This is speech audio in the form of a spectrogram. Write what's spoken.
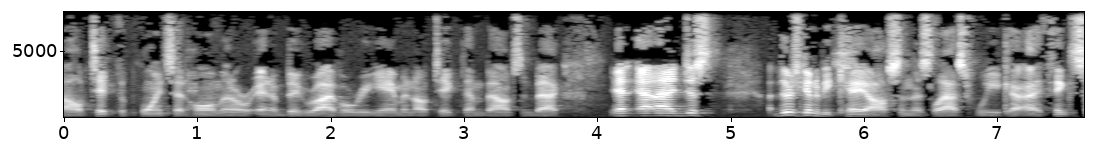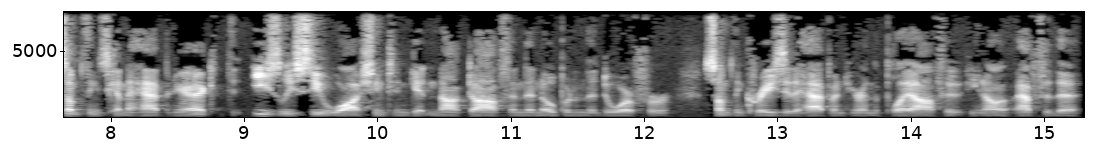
I'll take the points at home in a, in a big rivalry game, and I'll take them bouncing back. And, and I just there's going to be chaos in this last week. I think something's going to happen here. I could easily see Washington getting knocked off and then opening the door for something crazy to happen here in the playoff. You know, after the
